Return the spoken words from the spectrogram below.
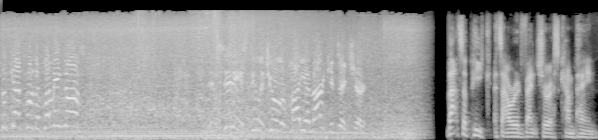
Look out for the flamingos! This city is still a jewel of Mayan architecture. That's a peek at our adventurous campaign.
